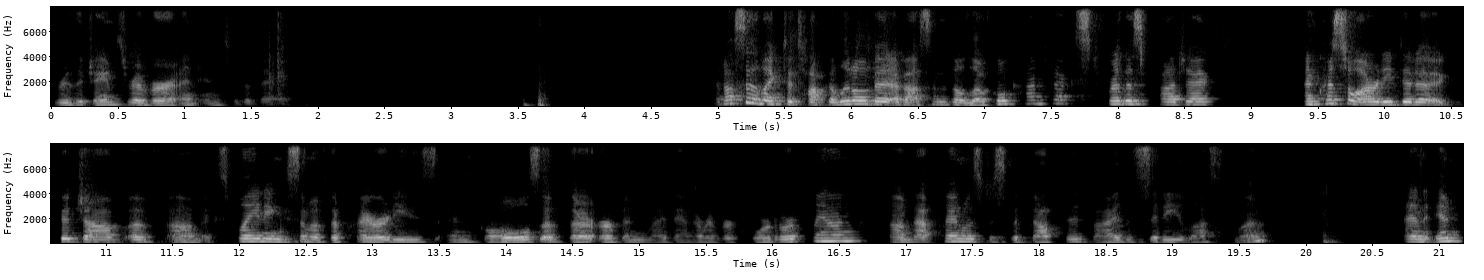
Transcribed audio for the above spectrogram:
through the James River and into the bay. I'd also like to talk a little bit about some of the local context for this project. And Kristel already did a good job of um, explaining some of the priorities and goals of the Urban Rivanna River Corridor Plan. Um, that plan was just adopted by the city last month. And in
